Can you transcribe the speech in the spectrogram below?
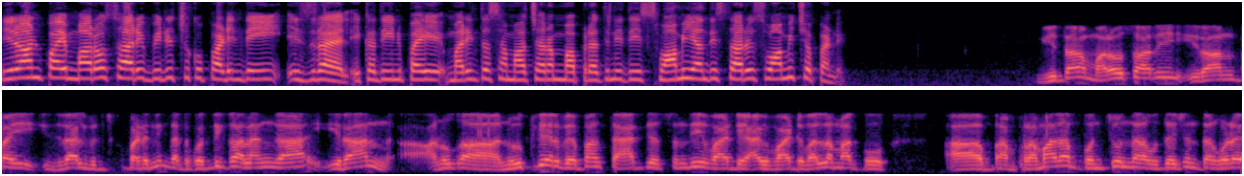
ఇరాన్పై మరోసారి విరుచుకు పడింది ఇజ్రాయెల్. ఇక దీనిపై మరింత సమాచారం మా ప్రతినిధి స్వామి అందిస్తారు. స్వామి చెప్పండి. గీత మరోసారి ఇరాన్ పై ఇజ్రాయెల్ విరుచుకుపడింది. గత కొద్ది కాలంగా ఇరాన్ అణు న్యూక్లియర్ వెపన్స్ తయారు చేస్తుంది. వాటి అవి వాటి వల్ల మాకు ప్రమాదం పొంచి ఉందన్న ఉద్దేశంతో కూడా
